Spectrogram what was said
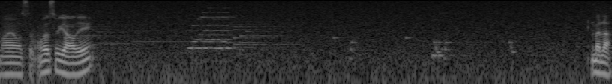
Ouais, on, se- va sauvegarder. Voilà.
